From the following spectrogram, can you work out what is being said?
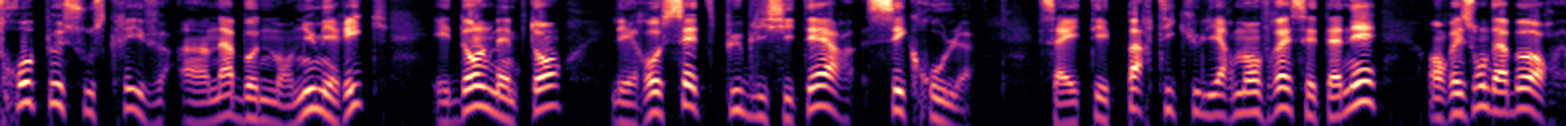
trop peu souscrivent à un abonnement numérique et dans le même temps, les recettes publicitaires s'écroulent. Ça a été particulièrement vrai cette année en raison d'abord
